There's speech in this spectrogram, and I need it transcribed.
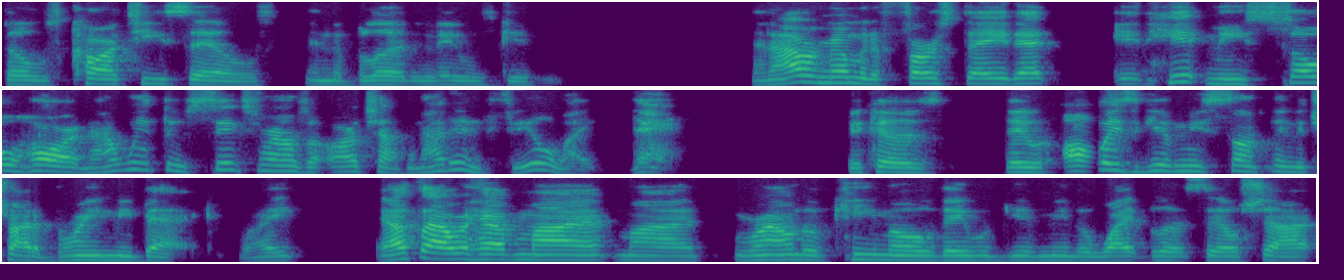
those CAR T cells in the blood that they was giving. And I remember the first day that it hit me so hard. And I went through six rounds of R-CHOP and I didn't feel like that because they would always give me something to try to bring me back, right? After I would have my my round of chemo, they would give me the white blood cell shot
